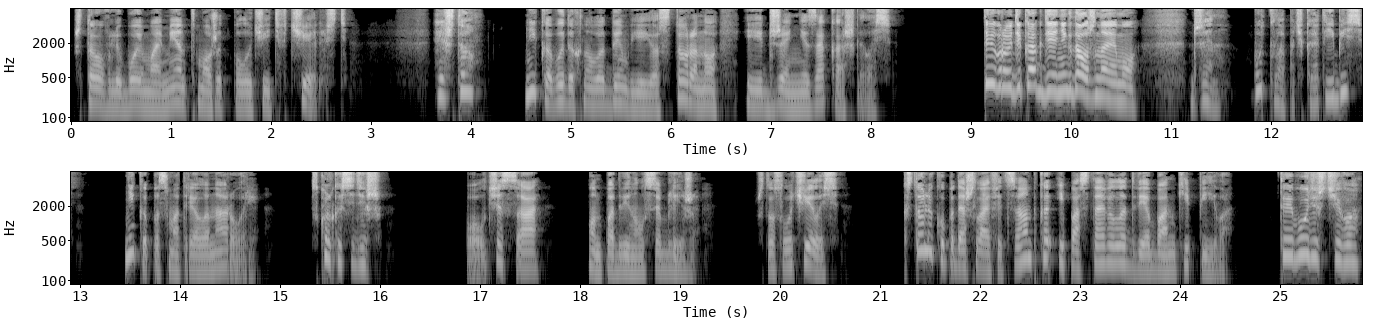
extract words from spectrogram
что в любой момент может получить в челюсть. «И что, Ника выдохнула дым в ее сторону, и Дженни закашлялась. «Ты вроде как денег должна ему!» «Джен, будь лапочкой, отъебись!» Ника посмотрела на Рори. «Сколько сидишь?» «Полчаса». Он подвинулся ближе. «Что случилось?» К столику подошла официантка и поставила две банки пива. «Ты будешь чего?»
